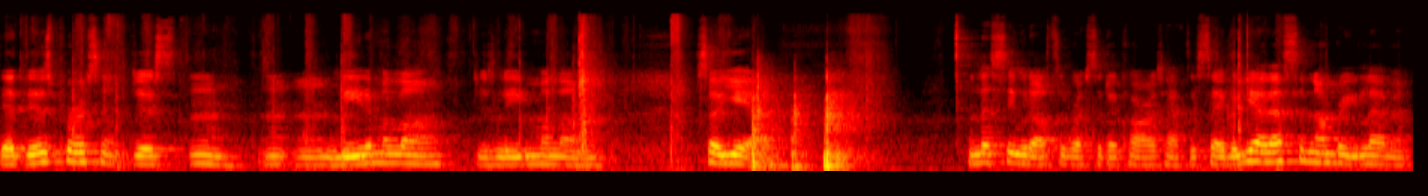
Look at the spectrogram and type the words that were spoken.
that this person just mm, mm, mm, leave them alone. Just leave them alone. So yeah. Let's see what else the rest of the cards have to say. But yeah, that's the number 11.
